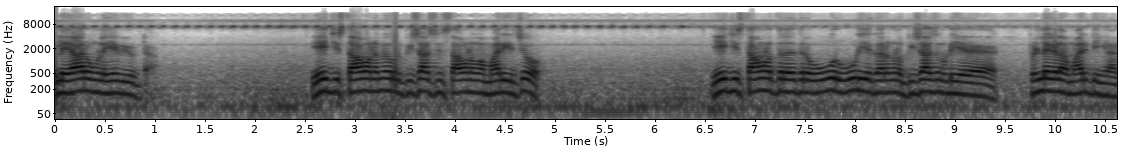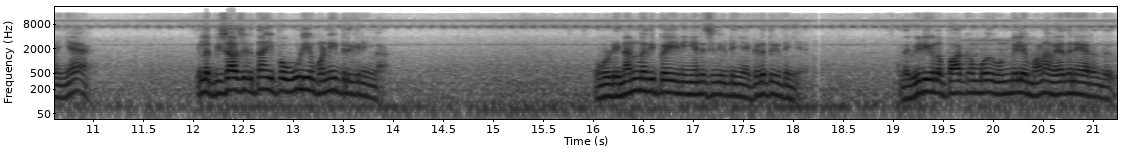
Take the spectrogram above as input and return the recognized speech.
இல்லை யார் உங்களை ஏவி விட்டா? ஏஜி ஸ்தாபனமே ஒரு பிசாசின் ஸ்தாபனமாக மாறிடுச்சோ ஏஜி ஸ்தாபனத்தில் இருக்கிற ஒவ்வொரு ஊழியக்காரங்களும் பிசாசினுடைய பிள்ளைகளாக மாறிட்டீங்களா நீங்கள் இல்லை பிசாசுக்கு தான் இப்போ ஊழியம் பண்ணிகிட்டு இருக்கிறீங்களா? உங்களுடைய நன்மதிப்பை நீங்கள் என்ன செஞ்சுக்கிட்டீங்க? கெடுத்துக்கிட்டீங்க. அந்த வீடியோவில் பார்க்கும்போது உண்மையிலே மன வேதனையாக இருந்தது.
